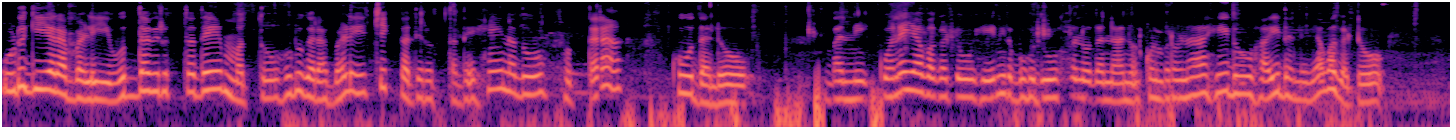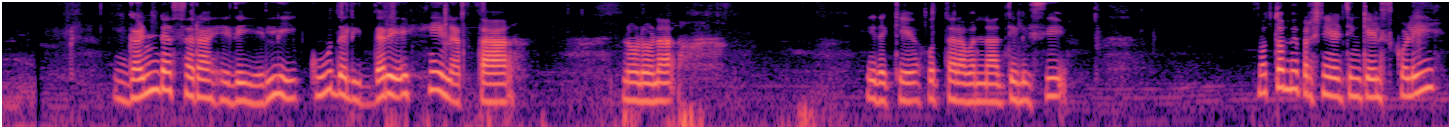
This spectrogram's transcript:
ಹುಡುಗಿಯರ ಬಳಿ ಉದ್ದವಿರುತ್ತದೆ ಮತ್ತು ಹುಡುಗರ ಬಳಿ ಚಿಕ್ಕದಿರುತ್ತದೆ. ಏನದು? ಉತ್ತರ, ಕೂದಲು. ಬನ್ನಿ, ಕೊನೆಯ ಒಗಟು ಏನಿರಬಹುದು ಅನ್ನೋದನ್ನು ನೋಡ್ಕೊಂಡು ಬರೋಣ. ಇದು ಐದನೆಯ ಒಗಟು. ಗಂಡಸರ ಎದೆಯಲ್ಲಿ ಕೂದಲಿದ್ದರೆ ಏನರ್ಥ? ನೋಡೋಣ. ಇದಕ್ಕೆ ಉತ್ತರವನ್ನು ತಿಳಿಸಿ. ಮತ್ತೊಮ್ಮೆ ಪ್ರಶ್ನೆ ಹೇಳ್ತೀನಿ, ಕೇಳಿಸ್ಕೊಳ್ಳಿ.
